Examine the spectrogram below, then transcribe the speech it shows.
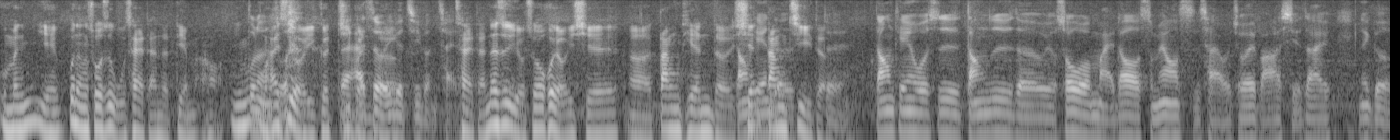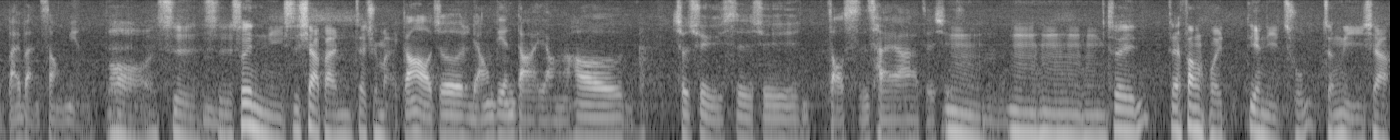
我们也不能说是无菜单的店嘛，哈，因为我们还是有一个基本，还是有一个基本菜菜单，但是有时候会有一些呃当天的、现当季的。对。当天或是当日的，有时候我买到什么样的食材，我就会把它写在那个白板上面。哦，是是，所以你是下班再去买？刚好就两点打烊，然后就去鱼市去找食材啊这些。嗯嗯嗯嗯嗯，所以再放回店里处整理一下。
